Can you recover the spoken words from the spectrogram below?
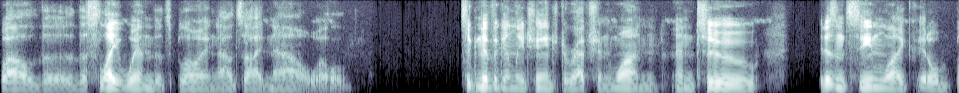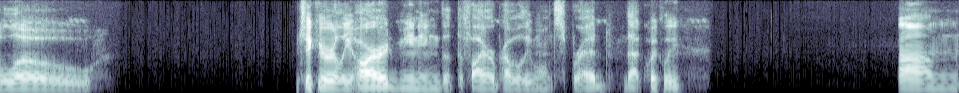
well the the slight wind that's blowing outside now will significantly change direction one and two it doesn't seem like it'll blow particularly hard meaning that the fire probably won't spread that quickly um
